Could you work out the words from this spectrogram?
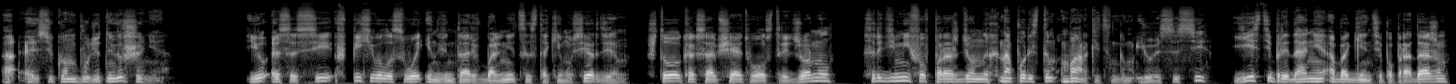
а Эсикон будет на вершине». USSC впихивала свой инвентарь в больницы с таким усердием, что, как сообщает Wall Street Journal, среди мифов, порожденных напористым маркетингом USSC, есть и предание об агенте по продажам,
